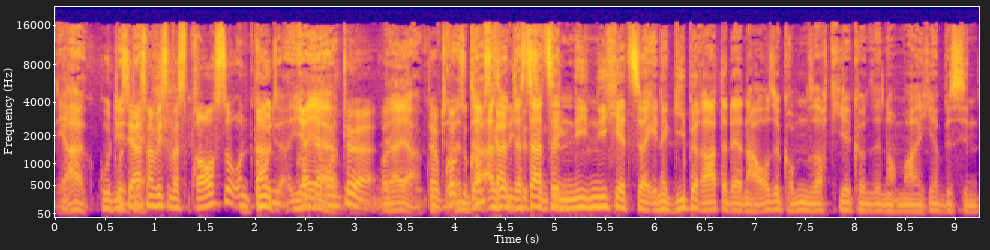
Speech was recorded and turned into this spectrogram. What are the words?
ja gut. Du musst ja erstmal wissen, was brauchst du und dann gut, kommt ja, der Monteur. Ja, ja. Gut. Da kommst, du kommst also gar nicht das ist nicht, nicht jetzt der Energieberater, der nach Hause kommt und sagt, hier können Sie nochmal hier ein bisschen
